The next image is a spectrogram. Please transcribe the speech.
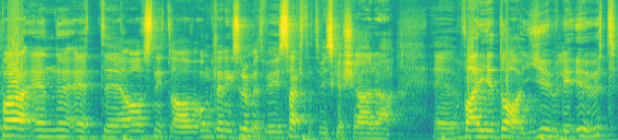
släppa ännu ett eh, avsnitt av omklädningsrummet. Vi har ju sagt att vi ska köra eh, varje dag, juli ut.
